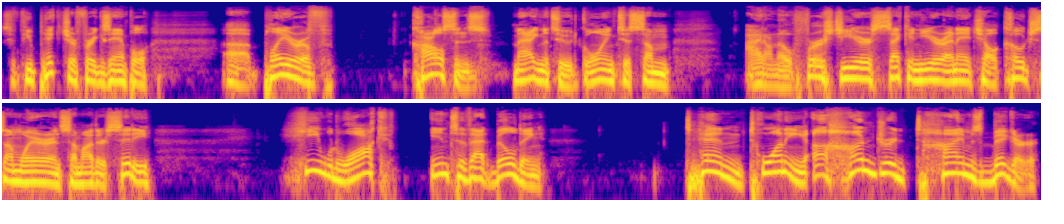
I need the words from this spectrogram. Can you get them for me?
So if you picture, for example, a player of Karlsson's magnitude going to some, I don't know, first year, second year NHL coach somewhere in some other city, he would walk into that building 10, 20, 100 times bigger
